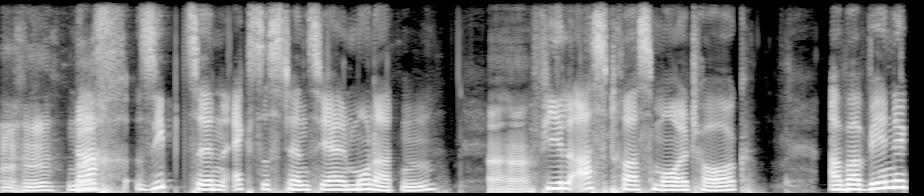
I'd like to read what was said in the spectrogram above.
mhm. Nach 17 existenziellen Monaten? Aha. viel Astra-Smalltalk, aber wenig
